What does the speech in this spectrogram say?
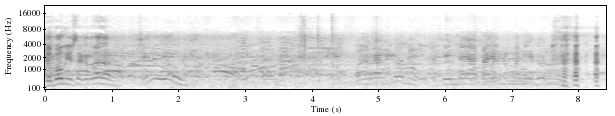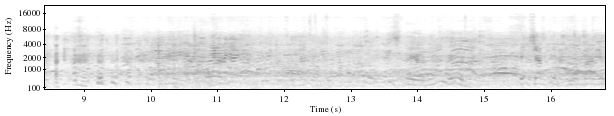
Lubog yung second runner. Sino yun? Parang doon eh. Nagtinda yata yun ng mani doon eh. na yun, yun. Di- Siya pinakamabagal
